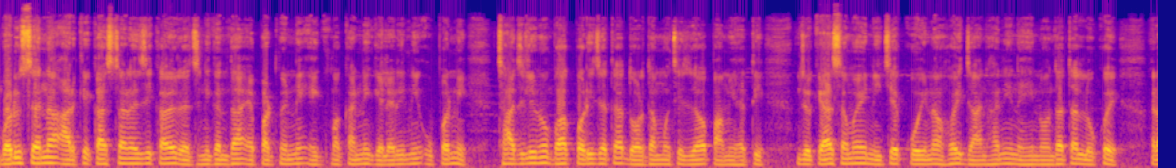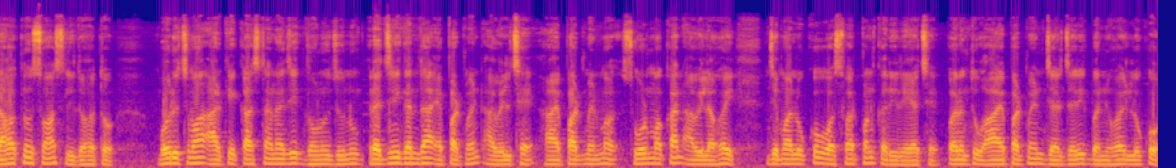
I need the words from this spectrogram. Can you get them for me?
ભરૂચ શહેરના આરકે કાસ્ટા નજીક આવેલ રજનીગંધા એપાર્ટમેન્ટની એક મકાનની ગેલેરીની ઉપરની છાજલીનો ભાગ પડી જતા દોડધામ મચી જવા પામી હતી. જો કે આ સમયે નીચે કોઈ ન હોય જાનહાની નહીં નોંધાતા લોકોએ રાહતનો શ્વાસ લીધો હતો. ભરૂચમાં આરકે કાસ્ટા નજીક ઘણું જૂનું રજનીગંધા એપાર્ટમેન્ટ આવેલ છે. આ એપાર્ટમેન્ટમાં સોળ મકાન આવેલા હોય, જેમાં લોકો વસવાટ પણ કરી રહ્યા છે. પરંતુ આ એપાર્ટમેન્ટ જર્જરિત બન્યું હોય, લોકો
